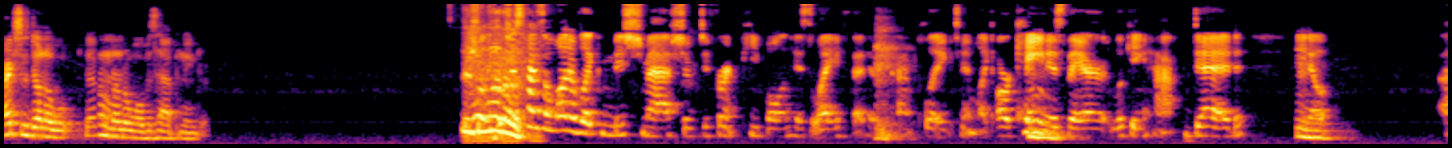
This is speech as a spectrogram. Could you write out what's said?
actually don't know. I don't remember what was happening. There's well, a lot he of just has a lot of like mishmash of different people in his life that have kind of plagued him. Like Arcane Mhm. is there, looking half dead. You know,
